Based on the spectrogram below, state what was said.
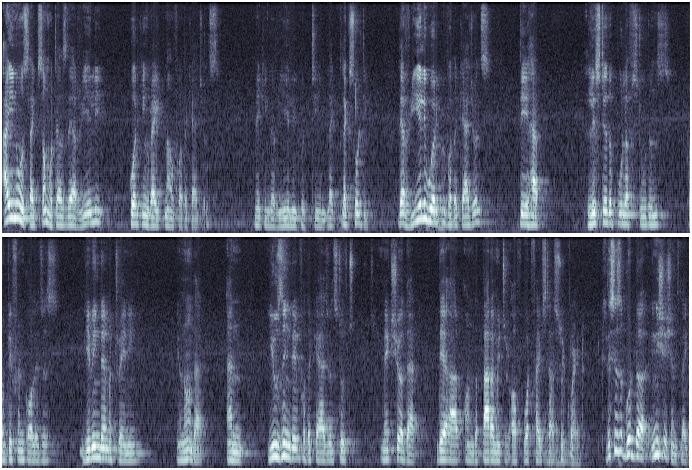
i know it's like some hotels they are really working right now for the casuals making a really good team like like Soaltee they are really working for the casuals they have listed a pool of students from different colleges giving them a training you know that and using them for the casuals to make sure that they are on the parameter of what five stars is should be. required. This is a good uh, initiations like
